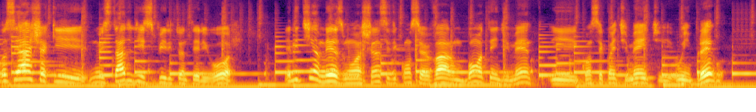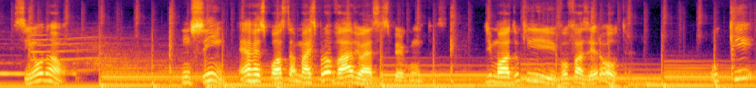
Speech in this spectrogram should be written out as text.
Você acha que no estado de espírito anterior ele tinha mesmo uma chance de conservar um bom atendimento e, consequentemente, o emprego? Sim ou não? Um sim é a resposta mais provável a essas perguntas, de modo que vou fazer outra. O que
